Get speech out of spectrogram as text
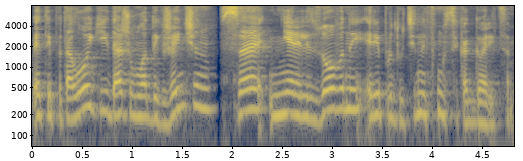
этой патологии даже у молодых женщин с нереализованной репродуктивной функцией, как говорится.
